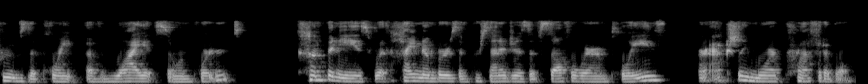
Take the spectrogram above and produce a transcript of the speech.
proves the point of why it's so important. Companies with high numbers and percentages of self aware employees are actually more profitable.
